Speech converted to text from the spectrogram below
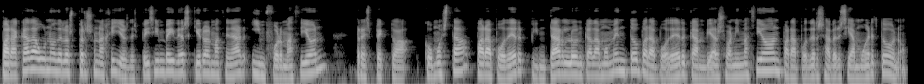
Para cada uno de los personajillos de Space Invaders quiero almacenar información respecto a cómo está para poder pintarlo en cada momento, para poder cambiar su animación, para poder saber si ha muerto o no.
